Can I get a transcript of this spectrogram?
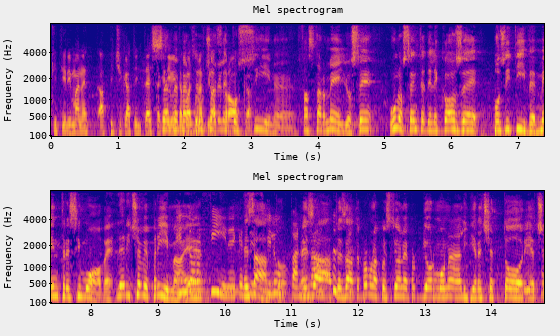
che ti rimane appiccicato in testa, che Serve diventa per quasi una bruciare le filastrocca. tossine, fa star meglio. Se uno sente delle cose positive mentre si muove, le riceve prima. e- Endorfine che si Esatto, sviluppano, no? Esatto, esatto, è proprio una questione proprio di ormonali, di recettori, eccetera.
